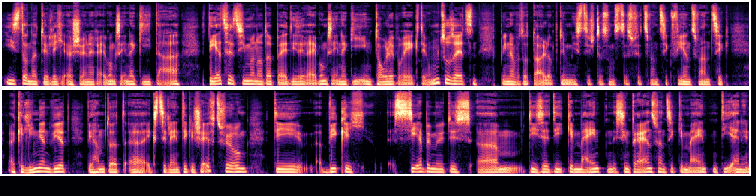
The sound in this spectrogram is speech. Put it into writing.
ist da natürlich eine schöne Reibungsenergie da. Derzeit sind wir noch dabei, diese Reibungsenergie in tolle Projekte umzusetzen. Bin aber total optimistisch, dass uns das für 2024 äh, gelingen wird. Wir haben dort äh, exzellente Geschäftsführung, die wirklich sehr bemüht ist, ähm, diese, die Gemeinden, es sind 23 Gemeinden, die eine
